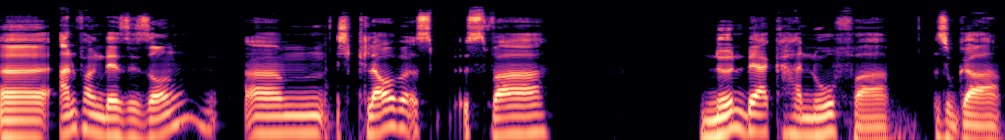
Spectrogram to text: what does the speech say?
Äh, Anfang der Saison. Ähm, ich glaube, es, es war Nürnberg-Hannover sogar.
